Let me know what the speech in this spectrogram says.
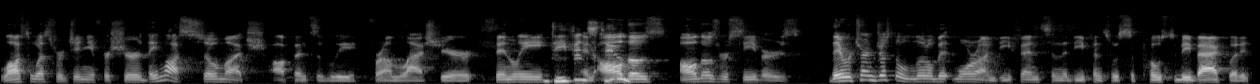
lost to West Virginia for sure. They lost so much offensively from last year. Finley Defense and all those all those receivers. They returned just a little bit more on defense, and the defense was supposed to be back, but it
